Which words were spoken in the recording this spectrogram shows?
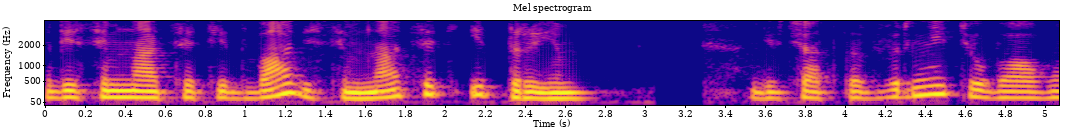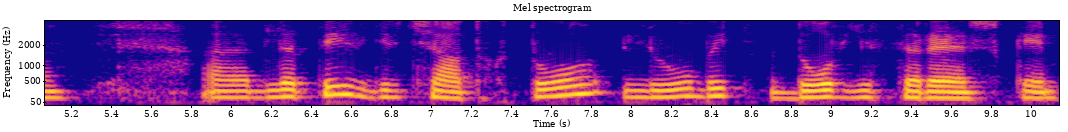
18,2, 18,3. Дівчатка, зверніть увагу. е, Для тих дівчат, хто любить довгі сережки,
